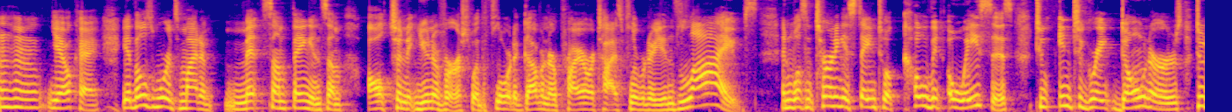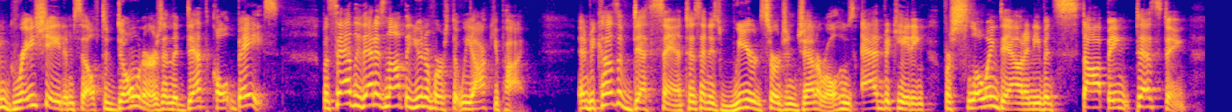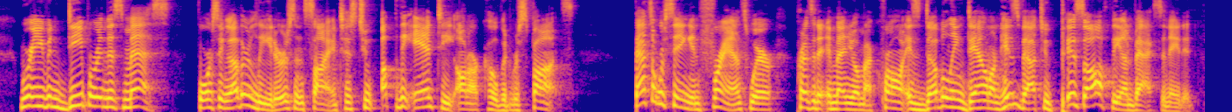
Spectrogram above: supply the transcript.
Mm-hmm. Yeah, okay. Yeah, those words might have meant something in some alternate universe where the Florida governor prioritized Floridians' lives and wasn't turning his state into a COVID oasis to integrate donors, to ingratiate himself to donors and the death cult base. But sadly, that is not the universe that we occupy. And because of Death Santis and his weird Surgeon General who's advocating for slowing down and even stopping testing, we're even deeper in this mess, forcing other leaders and scientists to up the ante on our COVID response. That's what we're seeing in France, where President Emmanuel Macron is doubling down on his vow to piss off the unvaccinated.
